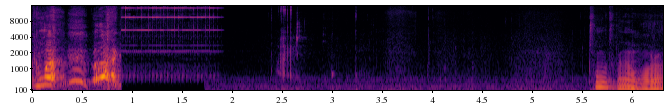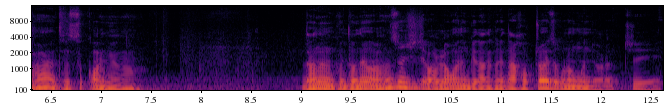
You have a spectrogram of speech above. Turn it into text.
그만 그만 처음부터 그냥 말을 하면 됐을 거 아니야. 나는 그 너네가 한숨 쉬지 말라고 하는 게 나는 그냥 나 걱정해서 그런 건 줄 알았지.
